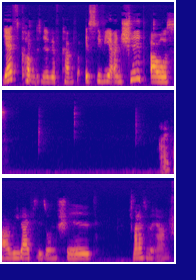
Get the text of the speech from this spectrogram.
Jetzt kommt es mir bekannt vor. Ist sie wie ein Schild aus? Einfach wie life sie so ein Schild. Ich meine das im Ernst.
